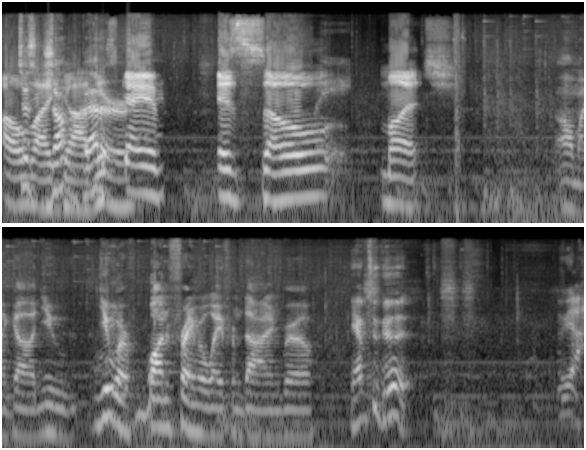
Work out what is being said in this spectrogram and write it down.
Oh Just my jump god. better. This game is so much. Oh my god, you you were one frame away from dying, bro. Yeah, I'm too good. Yeah.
